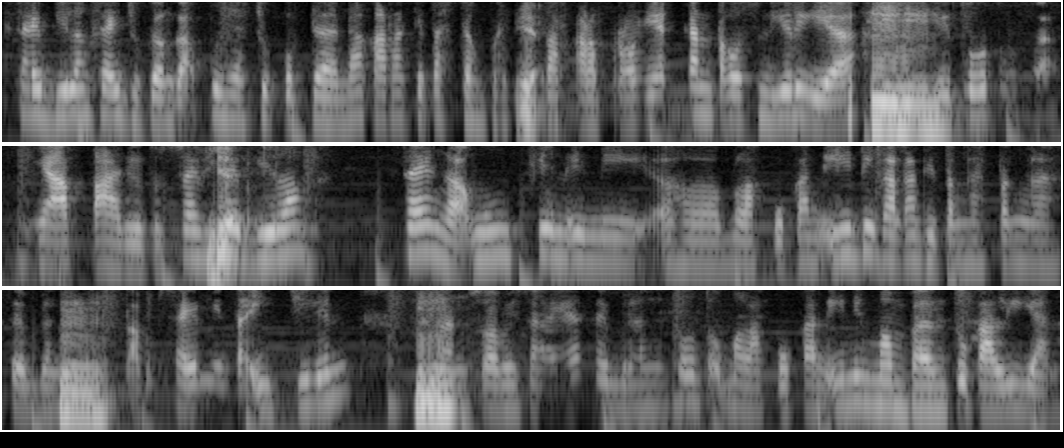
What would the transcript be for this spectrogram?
saya bilang saya juga nggak punya cukup dana karena kita sedang berputar yeah. karena proyek kan tahu sendiri ya hmm. itu tuh nyata gitu saya yeah. bilang saya nggak mungkin ini uh, melakukan ini karena di tengah-tengah saya bilang hmm. tetap saya minta izin hmm. dengan suami saya saya bilang itu untuk melakukan ini membantu kalian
